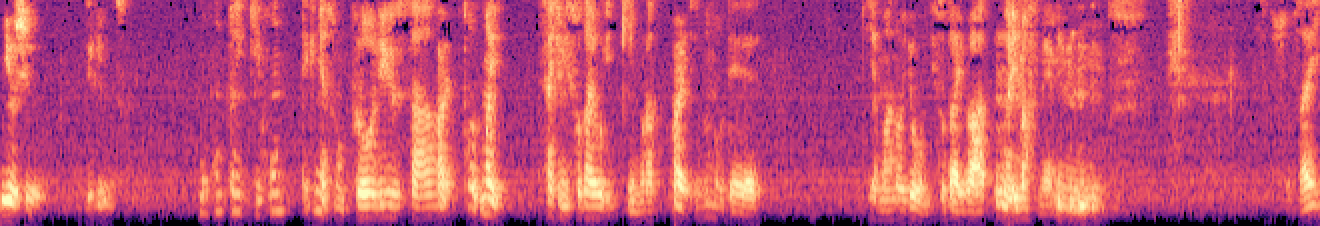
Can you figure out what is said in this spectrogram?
入手できるんですか？もう本当に基本的にはそのプロデューサーと、まあ、最初に素材を一気にもらっているので、山のように素材はありますね。うんうん素材っ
